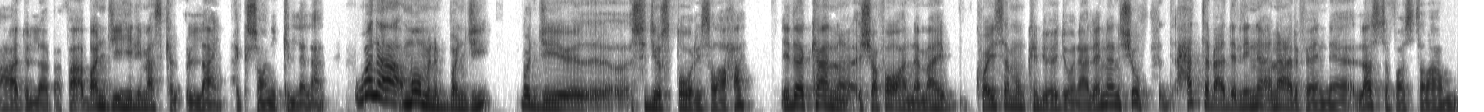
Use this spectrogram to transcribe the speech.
أعادوا اللعبة. فبانجي هي اللي ماسكة الأونلاين حق سوني كله الآن. وأنا مؤمن ببانجي. بانجي استديو اسطوري صراحة. إذا كان شافوها إنها ما هي كويسة ممكن بيعيدونها. لأن نشوف حتى بعد اللي نعرف إن لاست اوف اس تراهم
